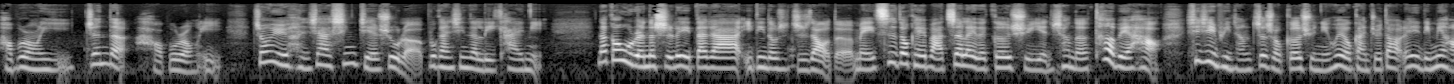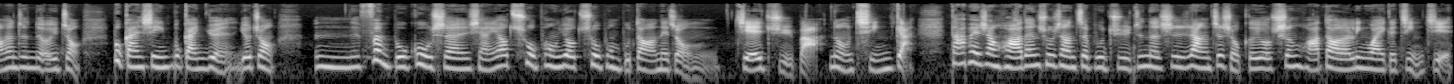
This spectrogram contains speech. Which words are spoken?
好不容易，真的好不容易，终于狠下心结束了，不甘心的离开你。那高五人的实力，大家一定都是知道的，每一次都可以把这类的歌曲演唱的特别好。细细品尝这首歌曲，你会有感觉到，诶，里面好像真的有一种不甘心、不甘愿，有种嗯奋不顾身，想要触碰又触碰不到的那种结局吧，那种情感。搭配上《华灯初上》这部剧，真的是让这首歌又升华到了另外一个境界。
